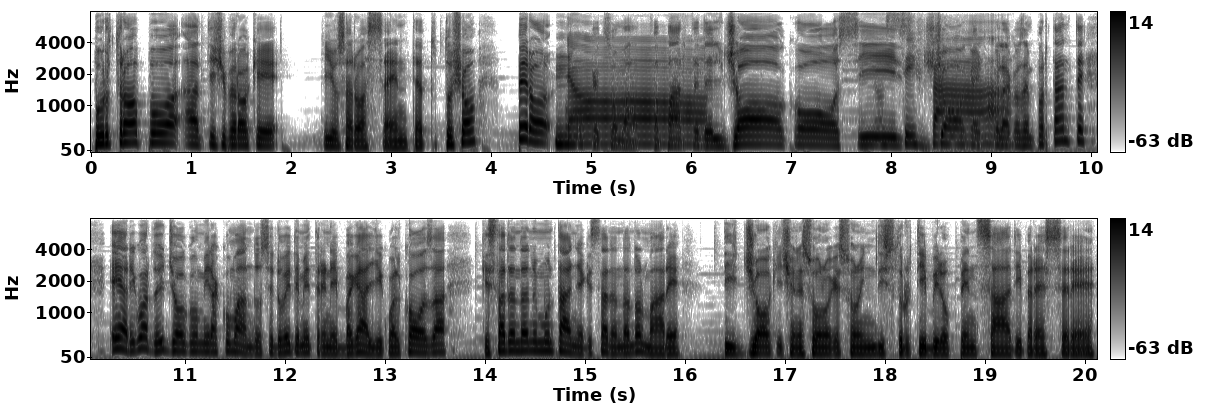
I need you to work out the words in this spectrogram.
purtroppo anticiperò che io sarò assente a tutto ciò. Però comunque No. insomma fa parte del gioco, si si, fa. gioca, è quella cosa importante. E a riguardo del gioco mi raccomando, se dovete mettere nei bagagli qualcosa, che state andando in montagna, che state andando al mare, di giochi ce ne sono che sono indistruttibili o pensati per essere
